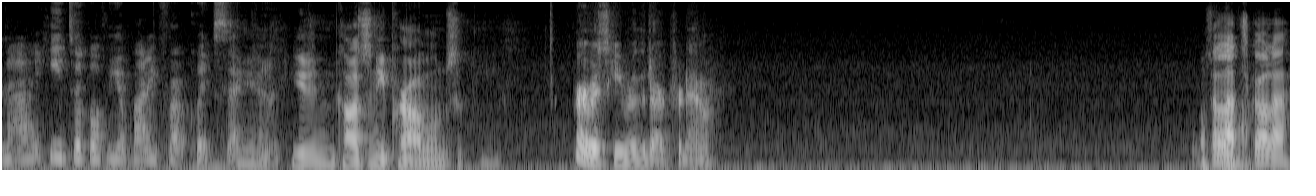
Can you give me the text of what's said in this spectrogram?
Nah, he took over your body for a quick second. Yeah, you didn't cause any problems. Private keeper in the dark for now. Telat sekolah.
